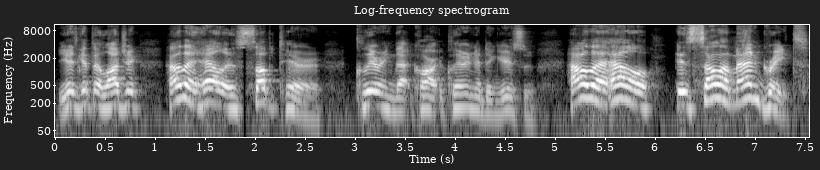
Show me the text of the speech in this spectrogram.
You guys get that logic? How the hell is Subterror clearing that card, clearing a Dingirsu? How the hell is Salamangreat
